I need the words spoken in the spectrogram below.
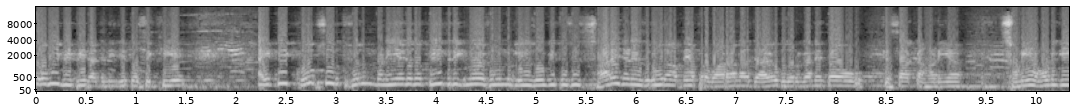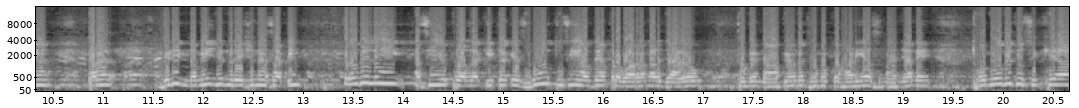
ਉਹ ਵੀ ਬੀਬੀ ਰਜਨੀ ਜੀ ਤੋਂ ਸਿੱਖੀਏ। ਐਡੀ ਖੂਬਸੂਰਤ ਫਿਲਮ ਬਣੀ ਹੈ, ਜਦੋਂ 30 ਤਰੀਕ ਨੂੰ ਇਹ ਫਿਲਮ ਰਿਲੀਜ਼ ਹੋਗੀ ਤੁਸੀਂ ਸਾਰੇ ਜਣੇ ਜ਼ਰੂਰ ਆਪਣੀਆਂ ਪਰਿਵਾਰਾਂ ਨਾਲ ਜਾਇਓ, ਬਜ਼ੁਰਗਾਂ ਨੇ ਤਾਂ ਉਹ ਕਿੱਸਾ ਕਹਾਣੀਆਂ ਸੁਣੀਆਂ ਹੋਣਗੀਆਂ, ਪਰ ਜਿਹੜੀ ਨਵੀਂ ਜਨਰੇਸ਼ਨ ਹੈ ਸਾਡੀ, ਉਹਦੇ ਲਈ ਅਸੀਂ ਇਹ ਉਪਰਾਲਾ ਕੀਤਾ ਕਿ ਜ਼ਰੂਰ ਤੁਸੀਂ ਆਪਣੀਆਂ ਪਰਿਵਾਰਾਂ ਨਾਲ ਜਾਇਓ। ਤੁਹਾਡੇ ਮਾਪਿਓ ਨੇ ਤੁਹਾਨੂੰ ਕਹਾਣੀਆਂ ਸੁਣਾਈਆਂ ਨੇ। ਤੁਹਾਨੂੰ ਉਹਦੇ ਤੋਂ ਸਿੱਖਿਆ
